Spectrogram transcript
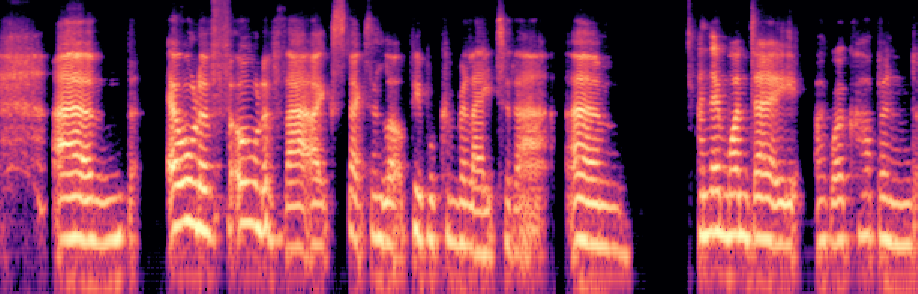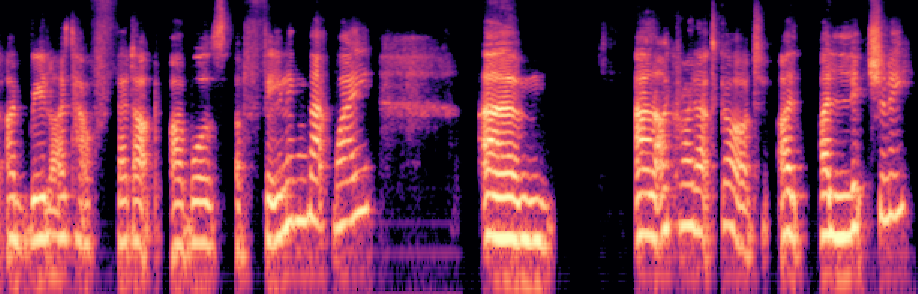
um, all of all of that, I expect a lot of people can relate to that. Um, and then one day I woke up and I realized how fed up I was of feeling that way. Um, and I cried out to God. I, I literally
